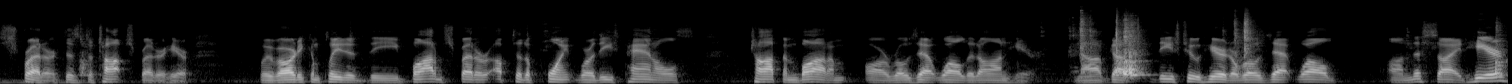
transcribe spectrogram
spreader, this is the top spreader here. We've already completed the bottom spreader up to the point where these panels, top and bottom, are rosette welded on here. Now I've got these two here to rosette weld on this side here.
